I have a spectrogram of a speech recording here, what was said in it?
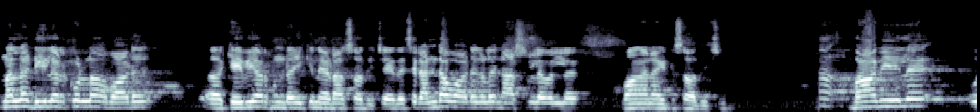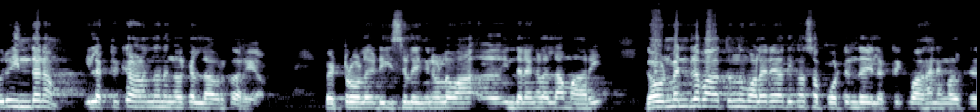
നല്ല ഡീലർക്കുള്ള അവാർഡ് കെ വി ആർ ഹുണ്ടായിക്ക് നേടാൻ സാധിച്ചു. ഏകദേശം രണ്ട് അവാർഡുകൾ നാഷണൽ ലെവലിൽ വാങ്ങാനായിട്ട് സാധിച്ചു. ഭാവിയിലെ ഒരു ഇന്ധനം ഇലക്ട്രിക് ആണെന്ന് നിങ്ങൾക്ക് എല്ലാവർക്കും അറിയാം. പെട്രോൾ ഡീസൽ ഇങ്ങനെയുള്ള ഇന്ധനങ്ങളെല്ലാം മാറി. ഗവൺമെന്റിന്റെ ഭാഗത്തുനിന്ന് വളരെയധികം സപ്പോർട്ടുണ്ട് ഇലക്ട്രിക് വാഹനങ്ങൾക്ക്.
